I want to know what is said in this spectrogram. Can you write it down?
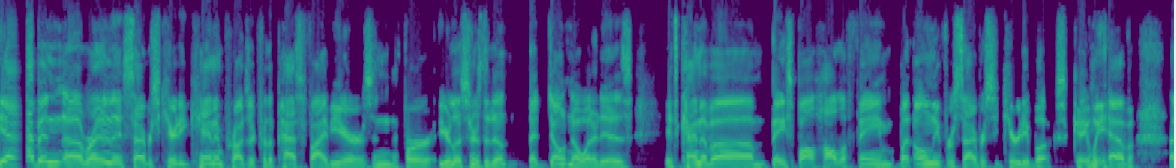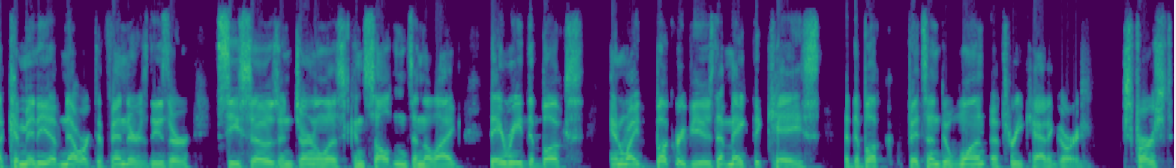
Yeah, I've been uh, running the cybersecurity canon project for the past five years, and for your listeners that don't that don't know what it is, it's kind of a baseball Hall of Fame, but only for cybersecurity books. Okay, we have a committee of network defenders. These are CISOs and journalists, consultants, and the like. They read the books and write book reviews that make the case that the book fits into one of three categories. First,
